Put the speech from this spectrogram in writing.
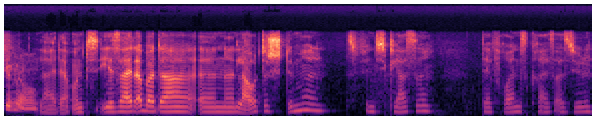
Genau. Leider. Und ihr seid aber da äh, eine laute Stimme. Das finde ich klasse der Freundeskreis Asyl?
